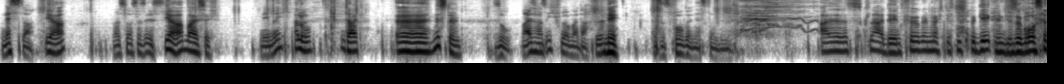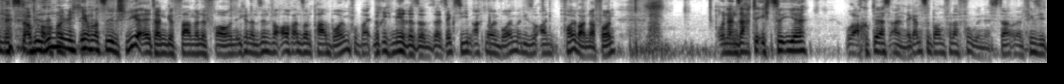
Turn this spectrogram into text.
Nester. ja, Weißt du, was das ist? ja, weiß ich. Nämlich? Hallo. Guten Tag. Äh, Nisteln. So, weißt du, was ich früher mal dachte? Nee. Dass es Vogelnester sind. Alles klar, den Vögeln möchte ich nicht begegnen, diese große Nester Wir sind bauen. nämlich irgendwann zu den Schwiegereltern gefahren, meine Frau und ich. Und dann sind wir auch an so ein paar Bäumen vorbei. Wirklich mehrere, so sechs, sieben, acht, neun Bäume, die so voll waren davon. Und dann sagte ich zu ihr, boah, guck dir das an, der ganze Baum voller Vogelnester. Und dann fing sie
